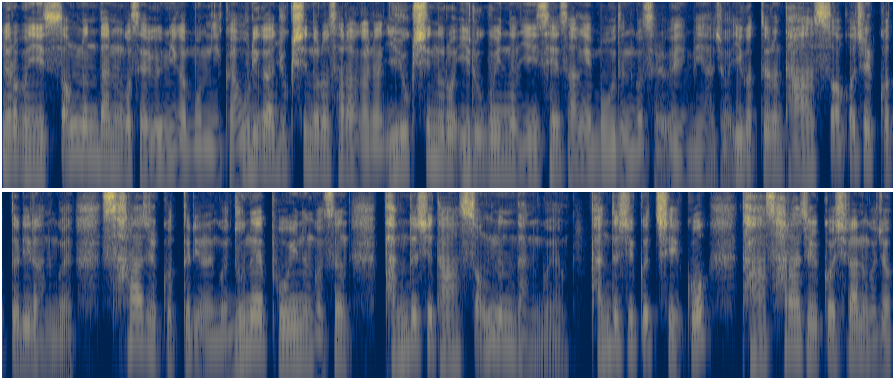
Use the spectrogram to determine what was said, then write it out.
여러분, 이 썩는다는 것의 의미가 뭡니까? 우리가 육신으로 살아가는, 이 육신으로 이루고 있는 이 세상의 모든 것을 의미하죠. 이것들은 다 썩어질 것들이라는 거예요. 사라질 것들이라는 거예요. 눈에 보이는 것은 반드시 다 썩는다는 거예요. 반드시 끝이 있고 다 사라질 것이라는 거죠.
